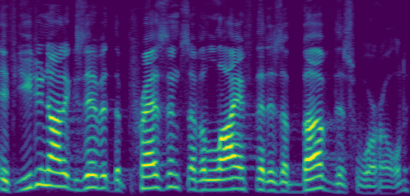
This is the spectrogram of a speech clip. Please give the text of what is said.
If you do not exhibit the presence of a life that is above this world,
